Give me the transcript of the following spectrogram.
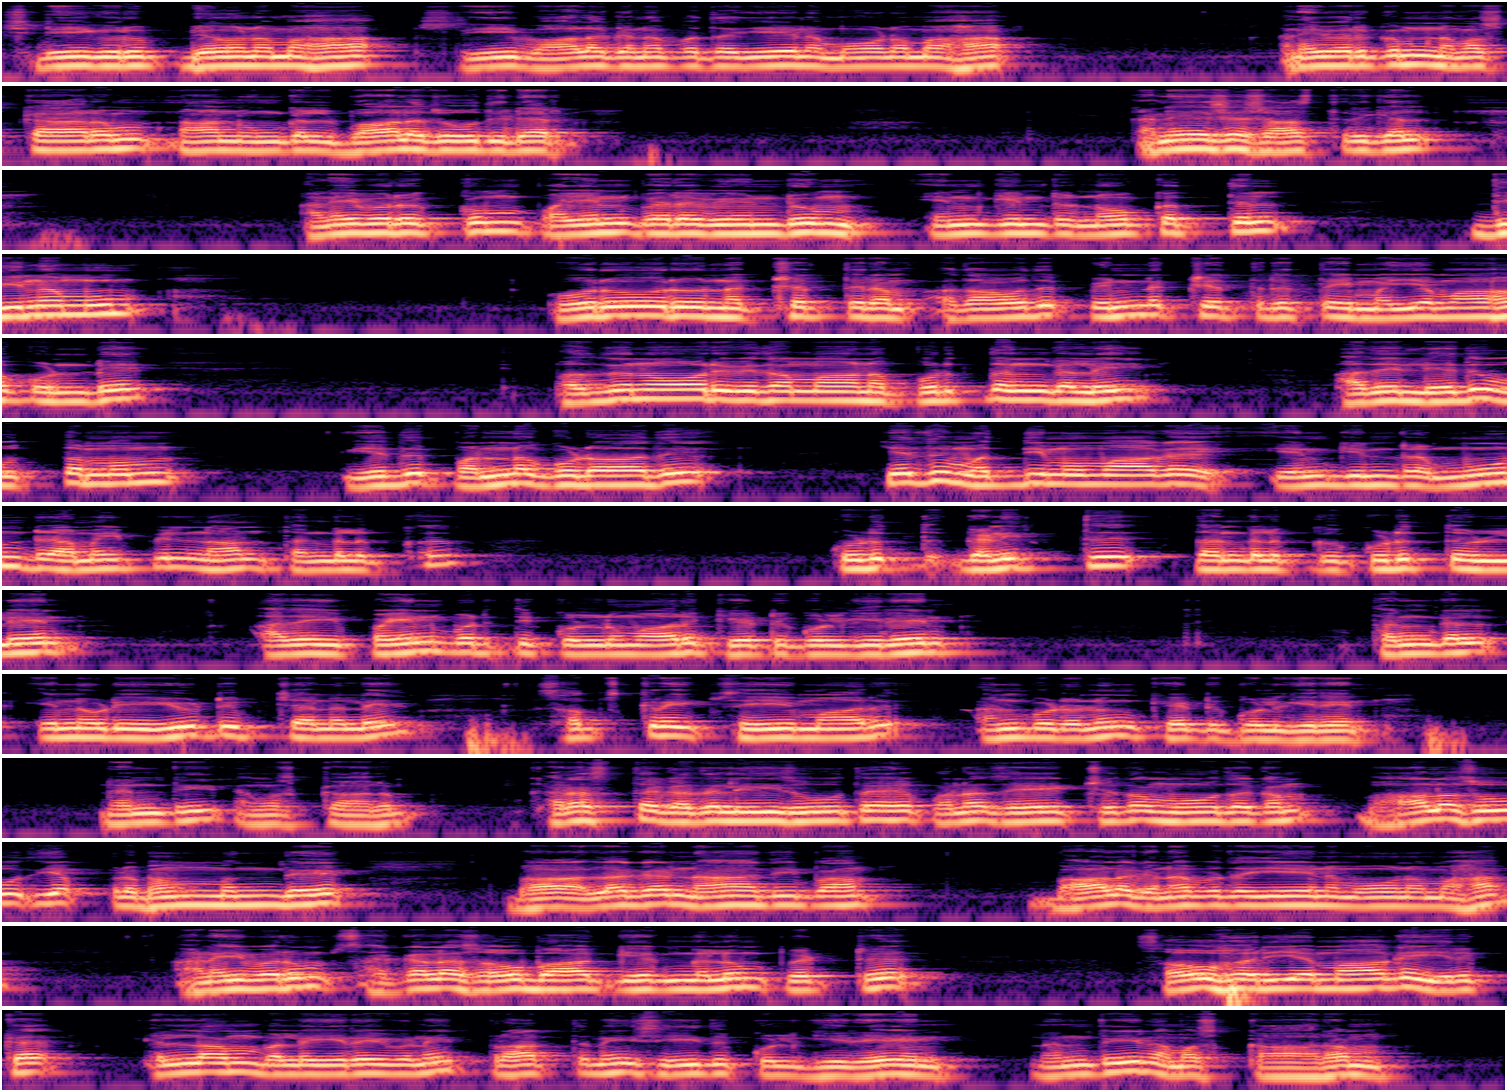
ஸ்ரீ குருப்பியோ நம ஸ்ரீ பாலகணபதையே நமோ நம. அனைவருக்கும் நமஸ்காரம். நான் உங்கள் பாலஜோதிடர். கணேச சாஸ்திரிகள் அனைவருக்கும் பயன் பெற வேண்டும் என்கின்ற நோக்கத்தில் தினமும் ஒரு ஒரு நட்சத்திரம் அதாவது பெண் நட்சத்திரத்தை மையமாக கொண்டு பதினோரு விதமான பொருத்தங்களை அதில் எது உத்தமம் எது பண்ணக்கூடாது எது மத்தியமமாக என்கின்ற மூன்று அமைப்பில் நான் தங்களுக்கு கொடுத்து கணித்து தங்களுக்கு கொடுத்துள்ளேன். அதை பயன்படுத்தி கொள்ளுமாறு கேட்டுக்கொள்கிறேன். தங்கள் என்னுடைய யூடியூப் சேனலை சப்ஸ்கிரைப் செய்யுமாறு அன்புடனும் கேட்டுக்கொள்கிறேன். நன்றி நமஸ்காரம். கரஸ்த கதலீசூத பனசேக்ஷுத மோதகம் பாலசூரிய பிரபம் வந்தே. பாலகநாதிபாம். பாலகணபதையே நமோ நமகா அனைவரும் சகல சௌபாக்கியங்களும் பெற்று சௌகரியமாக இருக்க எல்லாம் வல்ல இறைவனை பிரார்த்தனை செய்து கொள்கிறேன். நன்றி நமஸ்காரம்.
